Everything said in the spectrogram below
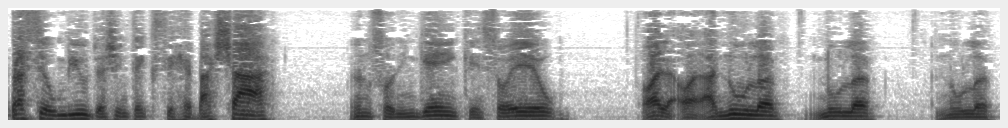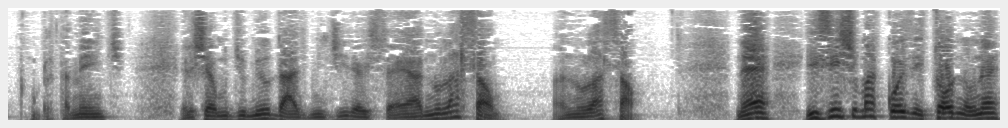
Para ser humilde, a gente tem que se rebaixar. Eu não sou ninguém, quem sou eu? Olha, olha anula, nula, anula completamente. Eles chamam de humildade. Mentira, isso é anulação. Anulação. Né? Existe uma coisa e todo, né?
